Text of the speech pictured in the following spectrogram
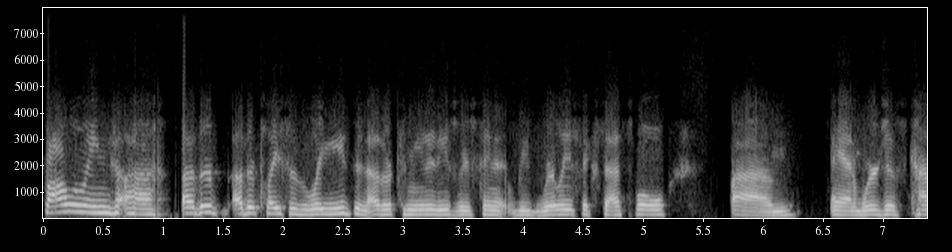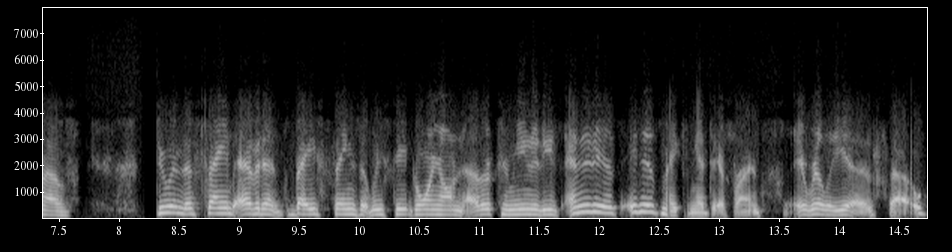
following uh, other other places' leads and other communities. We've seen it be really successful, um, and we're just kind of doing the same evidence-based things that we see going on in other communities, and it is it is making a difference. It really is. So.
